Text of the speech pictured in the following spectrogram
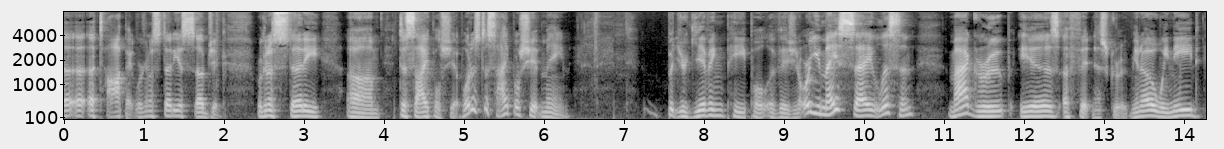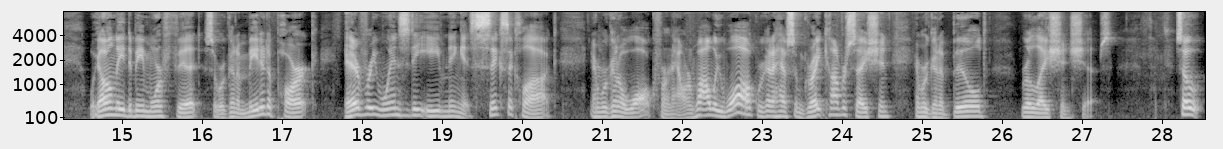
a, a, topic. We're going to study a subject. We're going to study um, discipleship. What does discipleship mean? But you're giving people a vision. Or you may say, listen, my group is a fitness group. You know, we need, we all need to be more fit. So we're going to meet at a park every Wednesday evening at six o'clock and we're going to walk for an hour. And while we walk, we're going to have some great conversation and we're going to build relationships. So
